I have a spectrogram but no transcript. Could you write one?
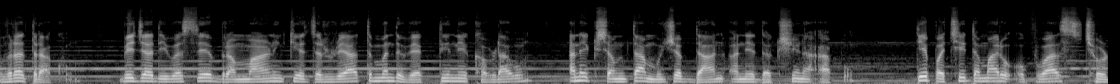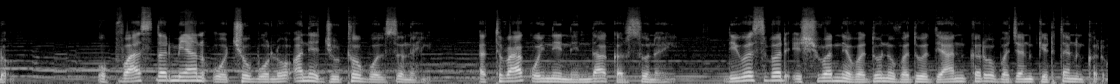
વ્રત રાખો. બીજા દિવસે બ્રહ્માંડ કે જરૂરિયાતમંદ વ્યક્તિને ખવડાવો અને ક્ષમતા મુજબ દાન અને દક્ષિણા આપો. તે પછી તમારો ઉપવાસ છોડો. ઉપવાસ દરમિયાન ઓછું બોલો અને જૂઠું બોલશો નહીં. અથવા કોઈની નિંદા કરશો નહીં. દિવસભર ઈશ્વરને વધુને વધુ ધ્યાન કરો, ભજન કીર્તન કરો.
